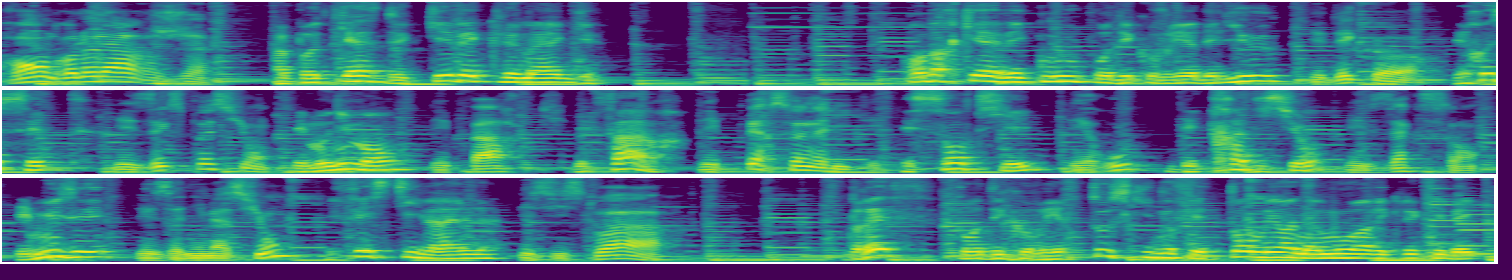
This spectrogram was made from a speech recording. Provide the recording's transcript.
Prendre le large. Un podcast de Québec le Mag. Embarquez avec nous pour découvrir des lieux, des décors, des recettes, des expressions, des monuments, des parcs, des phares, des personnalités, des sentiers, des routes, des traditions, des accents, des musées, des animations, des festivals, des histoires. Bref, pour découvrir tout ce qui nous fait tomber en amour avec le Québec.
